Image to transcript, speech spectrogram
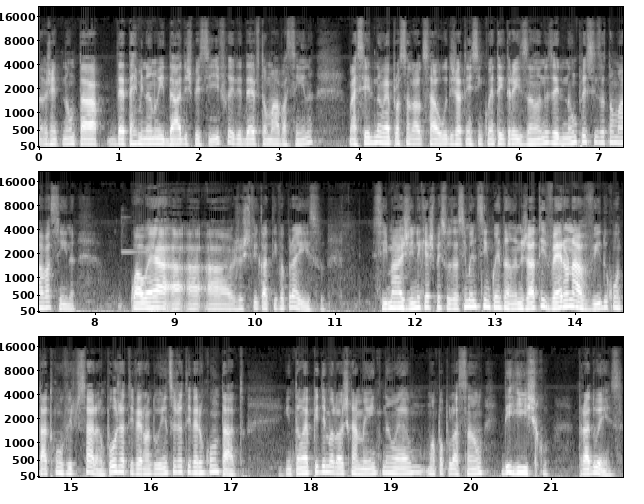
a gente não está determinando uma idade específica, ele deve tomar a vacina. Mas se ele não é profissional de saúde, já tem 53 anos, ele não precisa tomar a vacina. Qual é a, a, a justificativa para isso? Se imagina que as pessoas acima de 50 anos já tiveram na vida o contato com o vírus do sarampo, ou já tiveram a doença ou já tiveram contato. Então, epidemiologicamente, não é uma população de risco para a doença.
